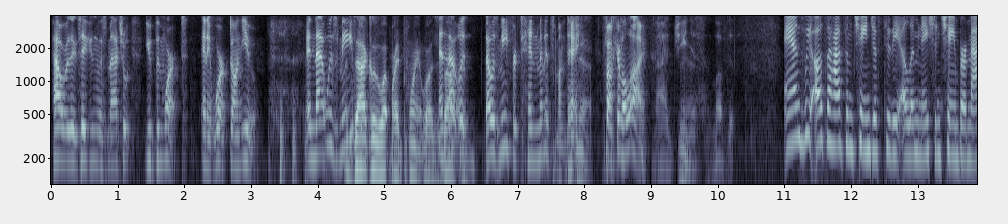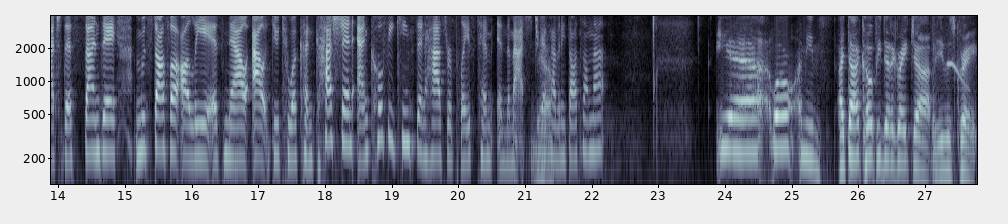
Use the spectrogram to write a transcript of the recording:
how are they taking this match?" You've been worked, and it worked on you, and that was me. for- Exactly what my point was and about. that was the- that was me for ten minutes Monday. Yeah. Not gonna lie. Uh, genius, loved it. And we also have some changes to the Elimination Chamber match this Sunday. Mustafa Ali is now out due to a concussion, and Kofi Kingston has replaced him in the match. Did you guys have any thoughts on that? Yeah, well, I mean, I thought Kofi did a great job. He was great,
